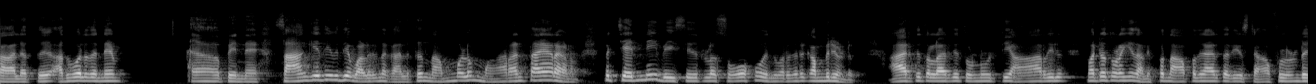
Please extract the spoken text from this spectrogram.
കാലത്ത് അതുപോലെ തന്നെ പിന്നെ സാങ്കേതികവിദ്യ വളരുന്ന കാലത്ത് നമ്മളും മാറാൻ തയ്യാറാകണം. ഇപ്പോൾ ചെന്നൈ ബേസ് ചെയ്തിട്ടുള്ള സോഹോ എന്ന് പറയുന്നൊരു കമ്പനിയുണ്ട് ആയിരത്തി തൊള്ളായിരത്തി തൊണ്ണൂറ്റി ആറിൽ മറ്റോ തുടങ്ങിയതാണ്. ഇപ്പം നാൽപ്പതിനായിരത്തധികം സ്റ്റാഫുകളുണ്ട്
